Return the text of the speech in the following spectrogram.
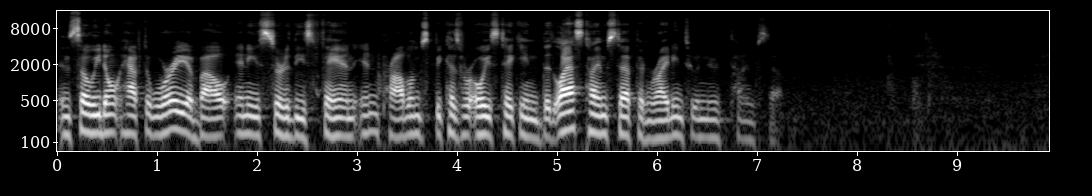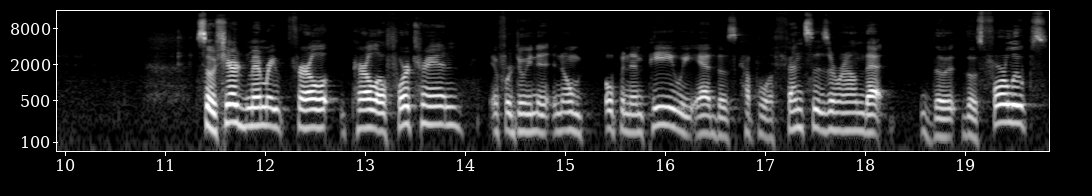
And so we don't have to worry about any sort of these fan in problems because we're always taking the last time step and writing to a new time step. So shared memory parallel, parallel Fortran, if we're doing it in OpenMP, we add those couple of fences around that, the, those for loops,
